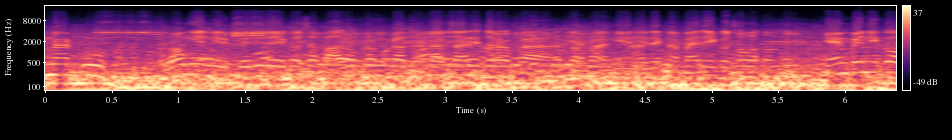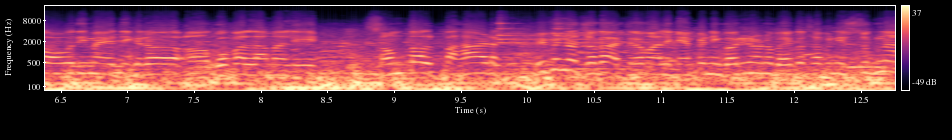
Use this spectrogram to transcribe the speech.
सुकनाको रङ यहाँनिर फेरिरहेको छ। भागो प्रमुखका झन्डा चारैतर्फ तर्फ हामी यहाँनिर देख्न पाइरहेको छौँ। क्याम्पेनिङको अवधिमा यतिखेर गोपाल लामाले समतल पहाड विभिन्न जग्गाहरूतिर उहाँले क्याम्पेनिङ गरिरहनु भएको छ पनि सुकना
